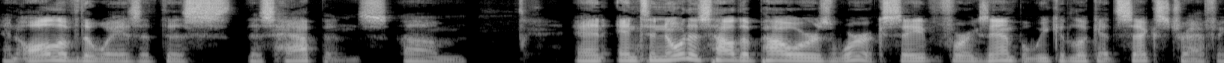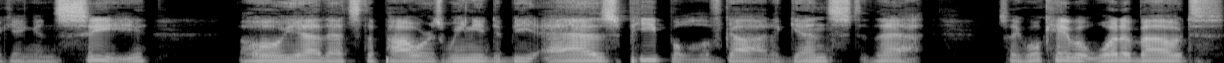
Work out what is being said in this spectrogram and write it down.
and all of the ways that this this happens. Um, and and to notice how the powers work. Say, for example, we could look at sex trafficking and see, oh yeah, that's the powers. We need to be as people of God against that. It's like, okay, but what about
